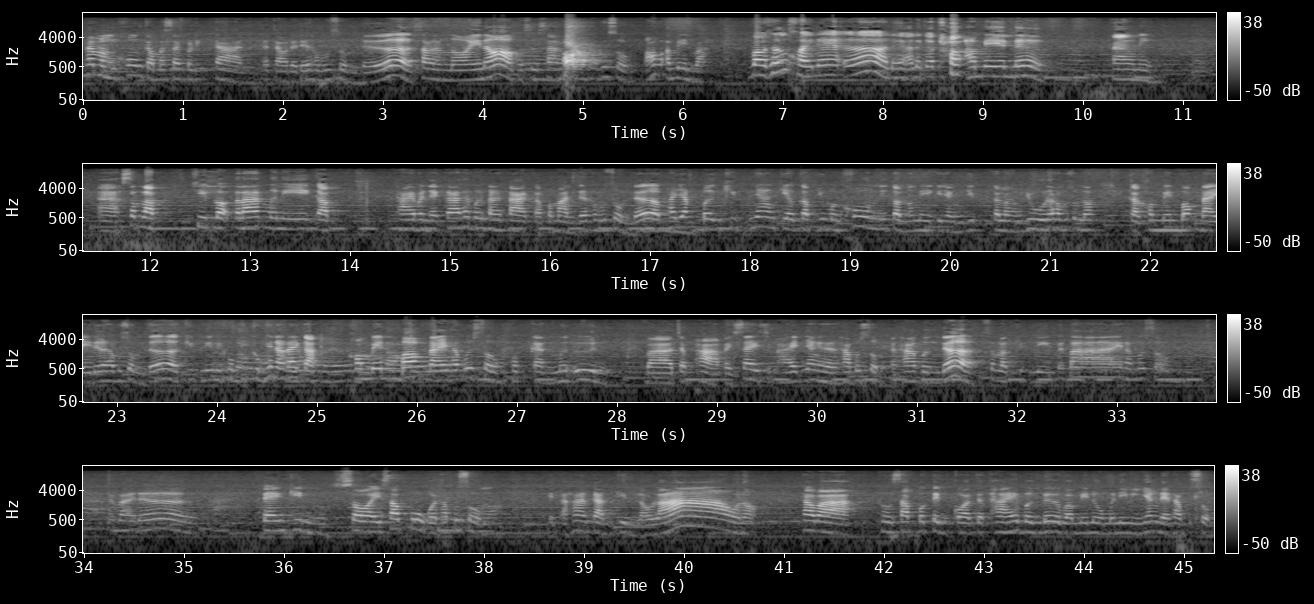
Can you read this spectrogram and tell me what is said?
ไพ่มาเมืองโค้งกับมาใช้บริการกับเจ้าได้เด้อท่านผู้ชมเด้อสร้านางน้อยเนาะขอซื้อสร้างท่านผู้ชมอ๋ออเมนว่ะเบาถึงข่อยแน่เออเนี่ยอันนี้ก็ทำอเมนเด้อเอานี่อ่าสำหรับคลิปเลาะตลาดมื้อนี้กับ ทายบรรยากาศให้เบิ่งต่างๆ กับประมาณเด้อท่านผู้ชมเด้อพายักเบิ่งคลิปย่างเกี่ยวกับอยู่เมืองโค้งนี่ตอนน้องเมย์ก็ยังอยู่กำลังอยู่นะครับผู้ชมเนาะกับคอมเมนต์บล็อกใดเด้อท่านผู้ชมเด้อคลิปนี้มีคอมคอมให้เราได้กับคอมเมนต์บล็อกใดท่านผู้ชมพบกันมื้ออื่น ว่าจะพาไปใส่สิพายยังไงท่านผู้ชมกระทาเบิ่งเด้อสำหรับคลิปนี้บ๊ายบายท่านผู้ชมบ๊ายบายเด้อแตงกินซอยเศร้าปูกับท่านผู้ชมเห็นอาหารการกินแล้วล้าเนาะถ้าว่า โทรศัพท์บ่เต็มก่อนจะทายให้เบิ่งเด้อว่าเมนูมื้อนี้มีหยังได้ท่านผู้ชม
